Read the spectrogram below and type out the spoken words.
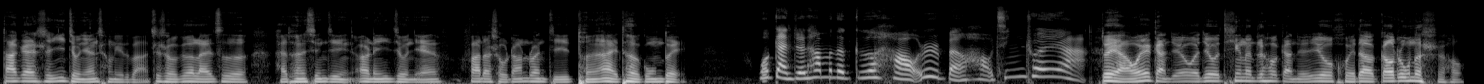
大概是一九年成立的吧。这首歌来自海豚刑警二零一九年发的首张专辑《豚爱特工队》。我感觉他们的歌好日本，好青春呀，对呀、我也感觉，我就听了之后，感觉又回到高中的时候。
